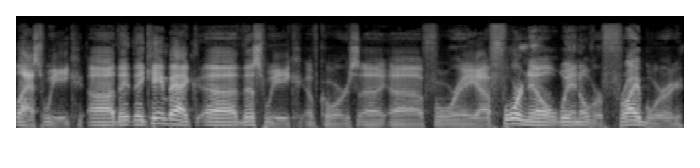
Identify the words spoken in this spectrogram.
last week. Uh, they, they came back uh, this week, of course, uh, uh for a uh, 4 0 win over Freiburg.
